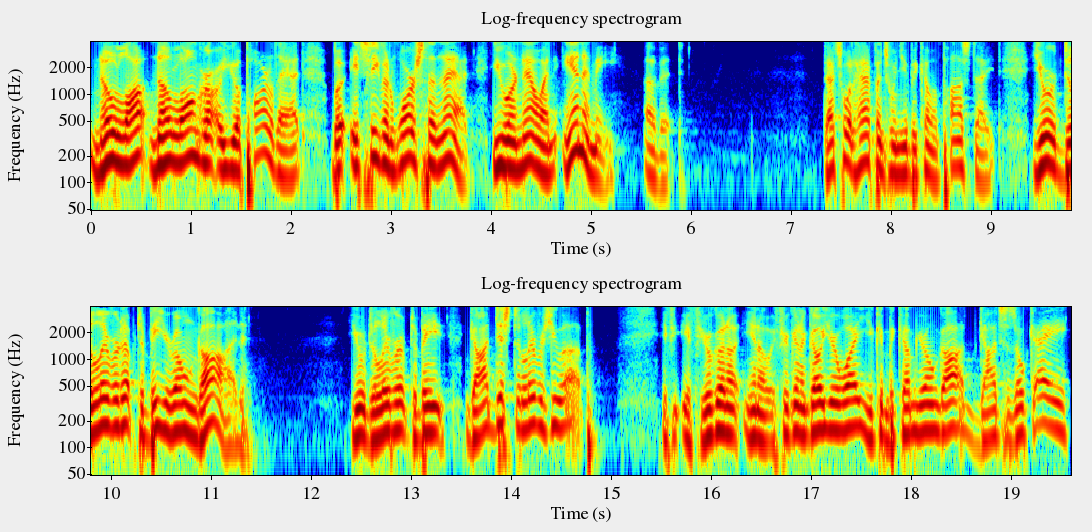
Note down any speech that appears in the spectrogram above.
no, lo- no longer are you a part of that, but it's even worse than that. You are now an enemy of it. That's what happens when you become apostate. You're delivered up to be your own God. You're delivered up to be, God just delivers you up. If, if you're gonna, you know, if you're gonna go your way, you can become your own God. God says, okay,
